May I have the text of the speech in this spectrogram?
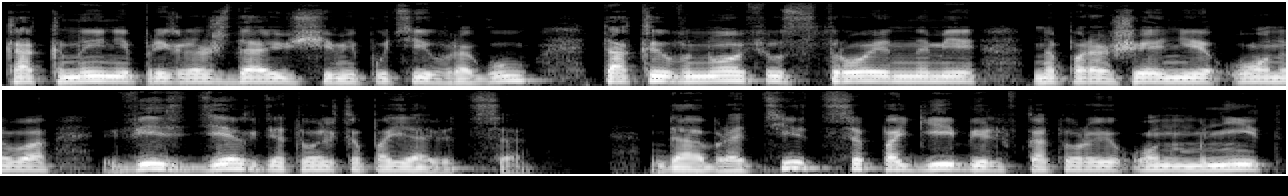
как ныне преграждающими пути врагу, так и вновь устроенными на поражение оного везде, где только появится да обратится погибель, в которую он мнит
